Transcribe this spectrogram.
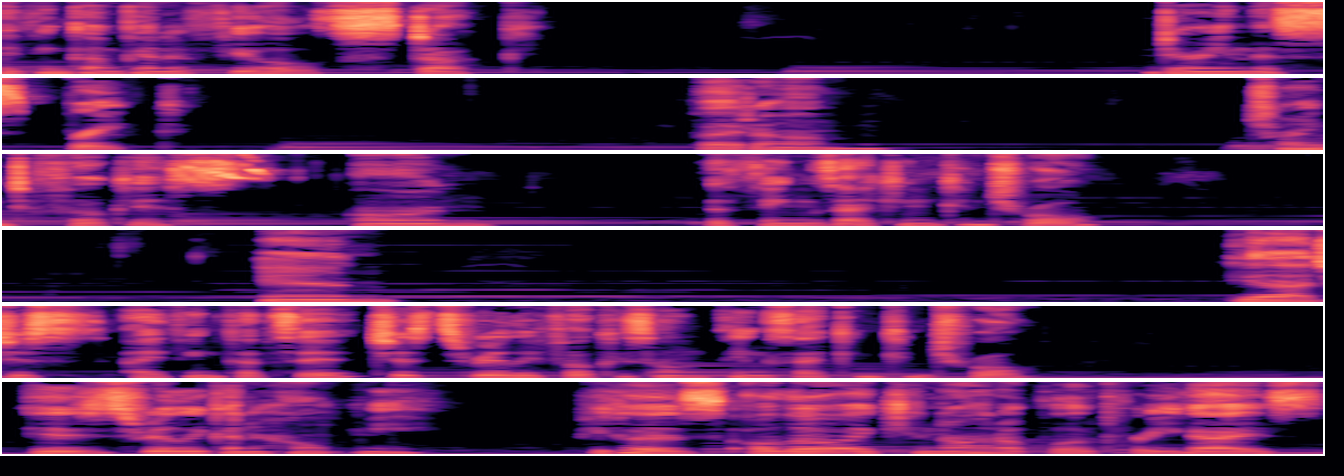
I think I'm gonna feel stuck during this break. But, um, trying to focus on the things I can control. And yeah, just I think that's it. Just really focus on things I can control is really going to help me. Because although I cannot upload for you guys,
